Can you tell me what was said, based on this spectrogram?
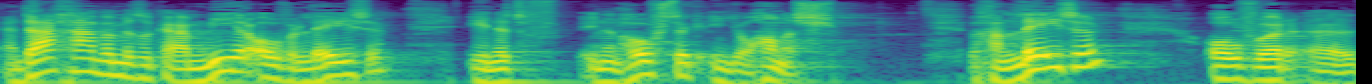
En daar gaan we met elkaar meer over lezen in, het, in een hoofdstuk in Johannes. We gaan lezen over uh,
